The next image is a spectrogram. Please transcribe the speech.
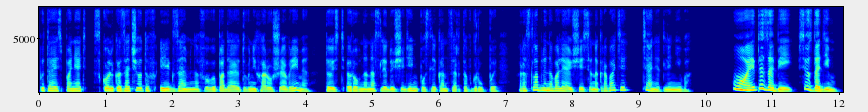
пытаясь понять, сколько зачетов и экзаменов выпадают в нехорошее время, то есть ровно на следующий день после концертов группы, расслабленно валяющаяся на кровати, тянет лениво. «Ой, ты забей, все сдадим»,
